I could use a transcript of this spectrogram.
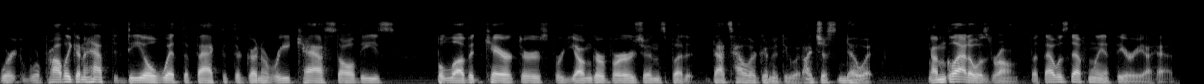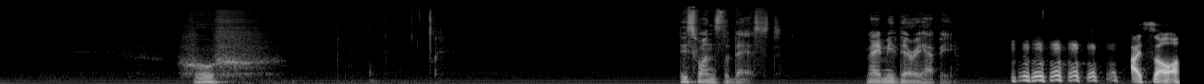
we're, we're probably going to have to deal with the fact that they're going to recast all these beloved characters for younger versions, but that's how they're going to do it. I just know it. I'm glad I was wrong, but that was definitely a theory I had. This one's the best. Made me very happy. I saw.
